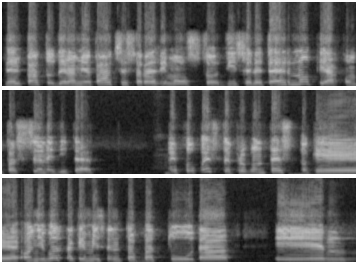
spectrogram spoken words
Nel patto della mia pace sarà rimosso, dice l'Eterno che ha compassione di te. Ecco, questo è proprio un testo che ogni volta che mi sento abbattuta, eh,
